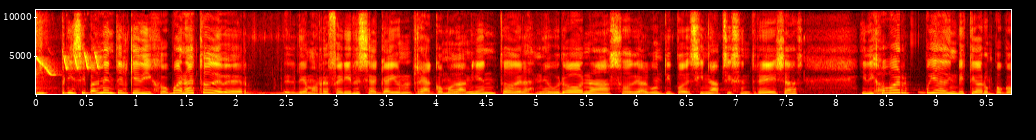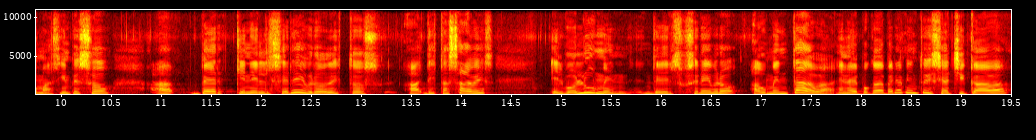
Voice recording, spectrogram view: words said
Y principalmente el que dijo, bueno, esto debe digamos, referirse a que hay un reacomodamiento de las neuronas o de algún tipo de sinapsis entre ellas. Y dijo, a ver, voy a investigar un poco más. Y empezó a ver que en el cerebro de, estos, de estas aves, el volumen de su cerebro aumentaba en la época de apareamiento y se achicaba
